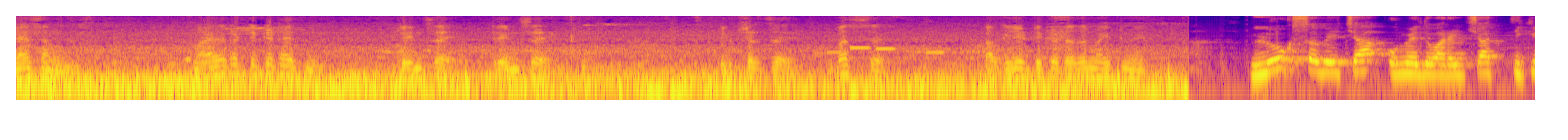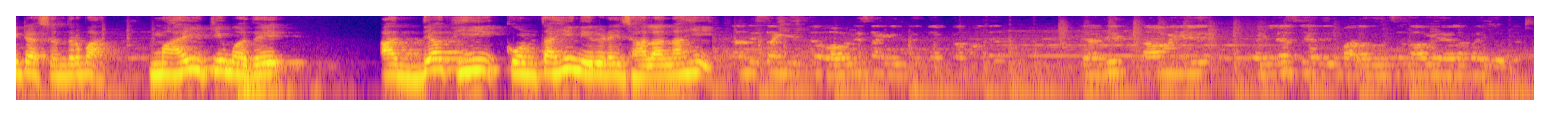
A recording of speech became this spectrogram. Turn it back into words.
काय सांगू? माझ्याकडे तिकीट आहेत ना प्लेनचं आहे ट्रेनचं आहे. पिक्चरचं आहे. बसचं आहे. बाकीचे तिकीटाचं माहीत नाही. लोकसभेच्या उमेदवारीच्या तिकिटासंदर्भात महायुतीमध्ये अद्यापही कोणताही निर्णय झाला नाही. त्यांनी सांगितलं भाऊने सांगितलं त्याप्रमाणे. यादीत नाव हे पहिल्याच यादीत महाराजांचं नाव यायला पाहिजे होतं.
